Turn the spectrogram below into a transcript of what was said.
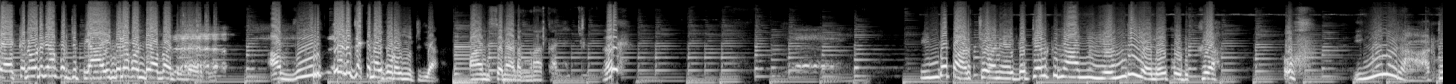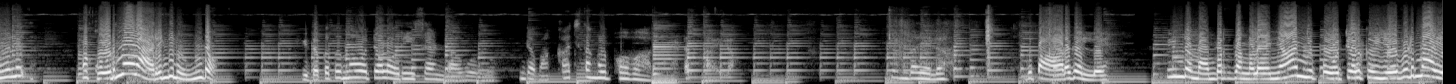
ചേക്കനോട് ഞാൻ കുറച്ച് പ്ലായിന്റെ കൊണ്ടുവരാൻ പറഞ്ഞിട്ടുണ്ടായിരുന്നു. ആ വൃത്തിയുടെ ചെക്കനെ കൂടെ വന്നിട്ടില്ല. മനസ്സിനെ അടങ്ങാക്കാൻ എന്റെ പടച്ചോനെ ഇടറ്റൾക്ക് ഞാൻ എന്ത് ഇല കൊടുക്കുക? ഓഹ് ഇങ്ങനെ ഒരു ആട്ടുകൾ ആ കൊടുന്നേരം ആരെങ്കിലും ഉണ്ടോ ഇതൊക്കെ തിന്ന ഒറ്റോളം ഒരു ഈസ ഉണ്ടാവുള്ളൂ. എന്റെ മക്കാച്ചി തങ്ങൾ പോവാ. ഇത് പാറകല്ലേ എന്റെ മമ്പറത്ത് തങ്ങളെ ഞാൻ ഇപ്പൊ ഒറ്റകൾക്ക് എവിടുന്നായ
